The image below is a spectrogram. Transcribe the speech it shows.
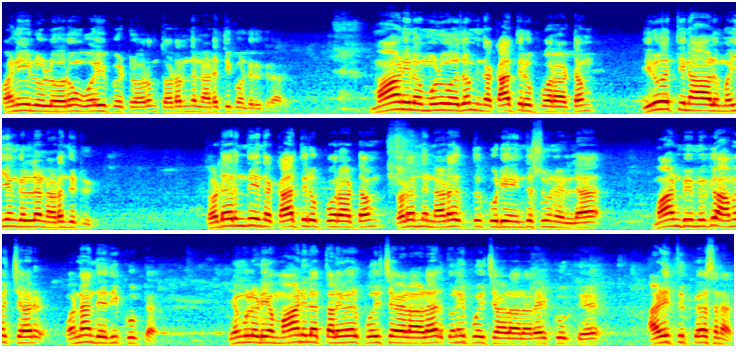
பணியில் உள்ளோரும் ஓய்வு பெற்றோரும் தொடர்ந்து நடத்தி கொண்டிருக்கிறார்கள். மாநிலம் முழுவதும் இந்த காத்திருப்பு போராட்டம் இருபத்தி நாலு மையங்களில் நடந்துட்டுருக்கு. தொடர்ந்து இந்த காத்திருப்பு போராட்டம் தொடர்ந்து நடத்தக்கூடிய இந்த சூழ்நிலையில் மாண்புமிகு அமைச்சர் ஒன்றாம் தேதி கூப்பிட்டார். எங்களுடைய மாநில தலைவர் பொதுச் செயலாளர் துணை பொதுச் செயலாளரை கூப்பிட்டு அழைத்து பேசினார்.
